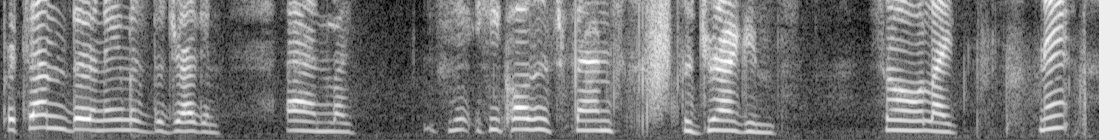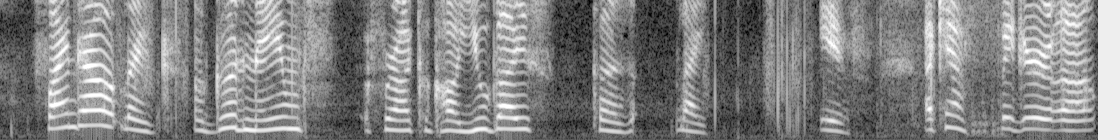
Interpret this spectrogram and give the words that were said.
pretend their name is the Dragon, and like he he calls his fans the Dragons. So like, name, find out like a good name for I could call you guys, cause like, if I can't figure out,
